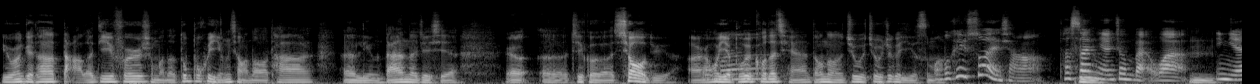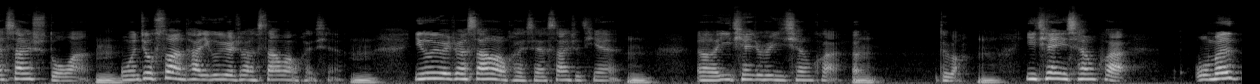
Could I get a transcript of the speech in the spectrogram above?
有人给他打了低分什么的，都不会影响到他呃领单的这些，呃呃这个效率啊，然后也不会扣他钱等等，就就这个意思嘛？我们可以算一下啊，他三年挣百万，嗯，一年三十多万，嗯，我们就算他一个月赚三万块钱，嗯，一个月赚三万块钱，三十天，嗯，呃，一天就是一千块，嗯，对吧？嗯，一天一千块。我们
